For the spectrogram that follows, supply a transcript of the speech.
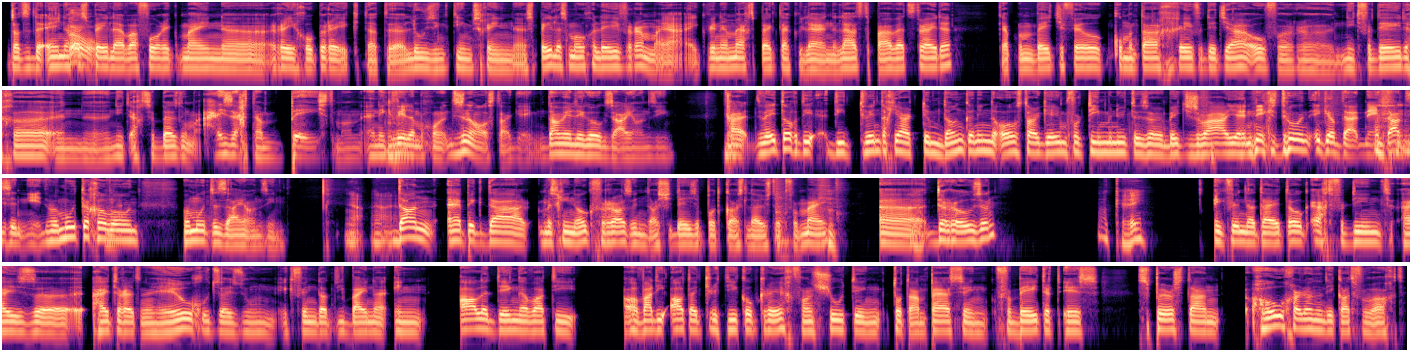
Dat is de enige Oh. speler waarvoor ik mijn eh, regel breek. Dat losing teams geen eh, spelers mogen leveren. Maar ja, ik vind hem echt spectaculair in de laatste paar wedstrijden. Ik heb hem een beetje veel commentaar gegeven dit jaar over eh, niet verdedigen en eh, niet echt zijn best doen. Maar hij is echt een beest, man. En ik wil hem gewoon. Het is een All-Star game. Dan wil ik ook Zion zien. Ga, weet toch, die, die 20 jaar Tim Duncan in de All-Star game voor 10 minuten zo een beetje zwaaien en niks doen. Ik heb dat. Nee, dat is het niet. We moeten gewoon. We moeten Zion zien. Ja. Dan heb ik daar misschien ook verrassend als je deze podcast luistert van mij. eh, De Rozen. Oké. Ik vind dat hij het ook echt verdient. Hij, is, eh, hij draait een heel goed seizoen. Ik vind dat hij bijna in alle dingen wat hij, uh, waar hij altijd kritiek op kreeg, van shooting tot aan passing, verbeterd is. Spurs staan hoger dan dat ik had verwacht.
